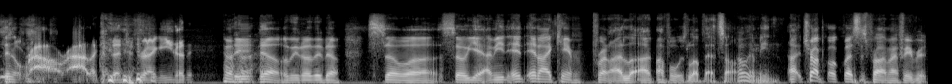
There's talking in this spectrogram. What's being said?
they know rah rah like a dungeon dragon. You know, they, they know, they know, they know. So, uh, so yeah, I mean, and, and I can't front. I lo- I've always loved that song. Oh, I mean, uh, Tribe Called Quest is probably my favorite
